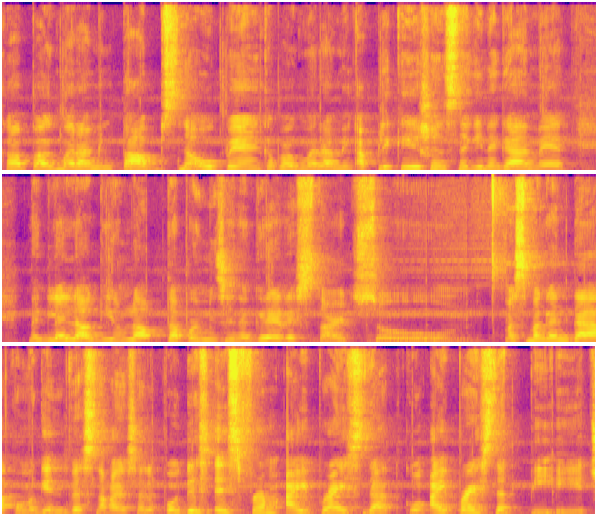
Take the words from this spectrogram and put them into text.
kapag maraming tabs na open, kapag maraming applications na ginagamit, naglalag yung laptop or minsan nagre-restart. So, mas maganda kung mag-invest na kayo sa laptop. This is from iprice.com, iprice.ph.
